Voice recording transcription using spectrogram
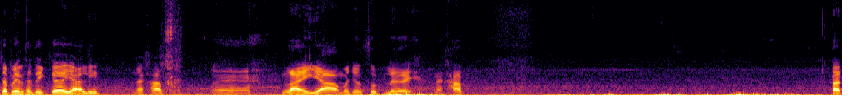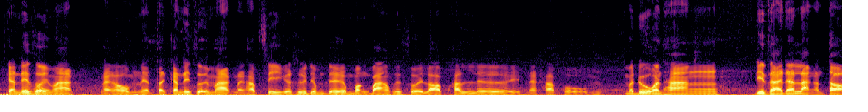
จะเป็นสติกเกอร์ยาริส นะครับอ่าไล่ยาวมาจนสุดเลยนะครับ ตัดกันได้สวยมากนะครับผมเนี่ยตัดกันได้สวยมากนะครับ สีก็คือเดิมๆบางๆสวยๆรอบคันเลยนะครับผมมาดูกันทางดีไซน์ด้านหลังกันต่อ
